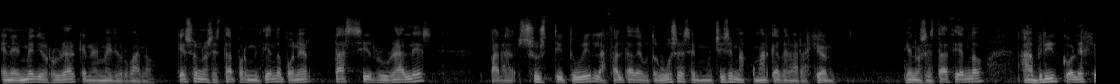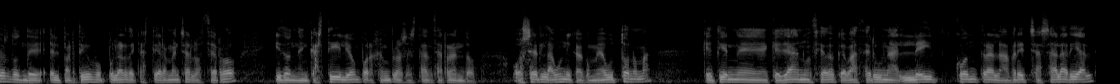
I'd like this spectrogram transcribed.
en el medio rural que en el medio urbano. Que eso nos está permitiendo poner taxis rurales para sustituir la falta de autobuses en muchísimas comarcas de la región que nos está haciendo abrir colegios donde el Partido Popular de Castilla-La Mancha los cerró y donde en Castilla y León, por ejemplo, se están cerrando. O ser la única comunidad autónoma que, tiene, que ya ha anunciado que va a hacer una ley contra la brecha salarial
